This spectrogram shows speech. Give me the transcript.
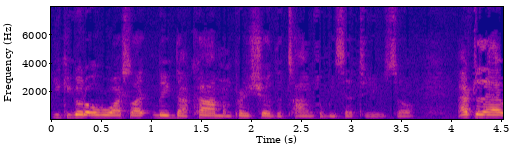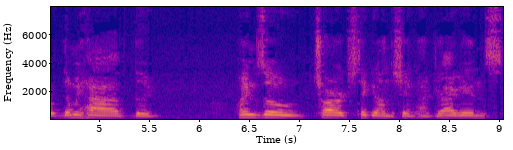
you can go to OverwatchLeague.com. I'm pretty sure the times will be set to you. So after that, then we have the Guangzhou Charge taking on the Shanghai Dragons,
